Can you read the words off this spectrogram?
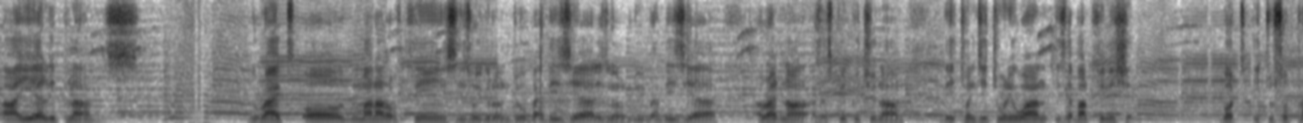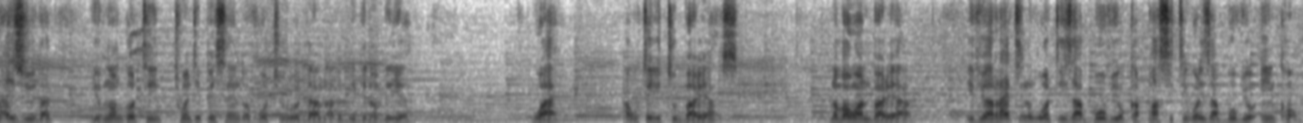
our yearly plans. You write all manner of things. This is what you're going to do by this year. This is going to do by this year. Uh, right now, as I speak with you now, the 2021 is about finishing, but it will surprise you that you've not gotten 20% of what you wrote down at the beginning of the year. Why? I will tell you two barriers. Number one barrier if you are writing what is above your capacity, what is above your income,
